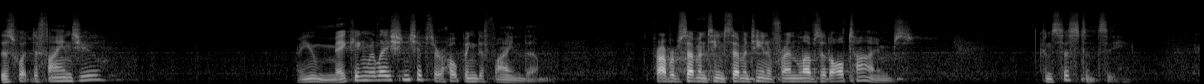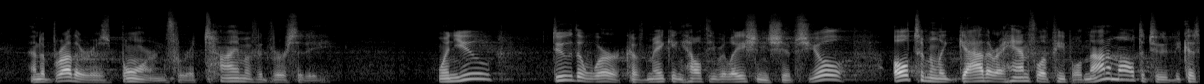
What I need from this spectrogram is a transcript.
this what defines you? Are you making relationships or hoping to find them? Proverbs 17 17, a friend loves at all times. Consistency. And a brother is born for a time of adversity. When you do the work of making healthy relationships, you'll ultimately gather a handful of people, not a multitude, because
